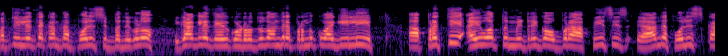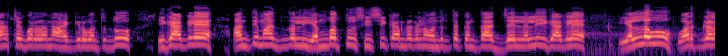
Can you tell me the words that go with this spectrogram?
ಮತ್ತು ಇಲ್ಲಿರ್ತಕ್ಕಂಥ ಪೊಲೀಸ್ ಸಿಬ್ಬಂದಿಗಳು ಈಗಾಗಲೇ ತೆಗೆದುಕೊಂಡಿರುವಂಥದ್ದು ಅಂದರೆ ಪ್ರಮುಖವಾಗಿ ಇಲ್ಲಿ ಪ್ರತಿ ಐವತ್ತು ಮೀಟರ್ಗೆ ಒಬ್ಬರ ಪಿ ಸಿ ಅಂದರೆ ಪೊಲೀಸ್ ಕಾನ್ಸ್ಟೇಬಲ್ಗಳನ್ನು ಹಾಕಿರುವಂಥದ್ದು. ಈಗಾಗಲೇ ಅಂತಿಮ ಹಂತದಲ್ಲಿ ಎಂಬತ್ತು ಸಿ ಸಿ ಕ್ಯಾಮ್ರಾಗಳನ್ನು ಹೊಂದಿರತಕ್ಕಂಥ ಜೈಲಿನಲ್ಲಿ ಈಗಾಗಲೇ ಎಲ್ಲವೂ ವರ್ಕ್ಗಳ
